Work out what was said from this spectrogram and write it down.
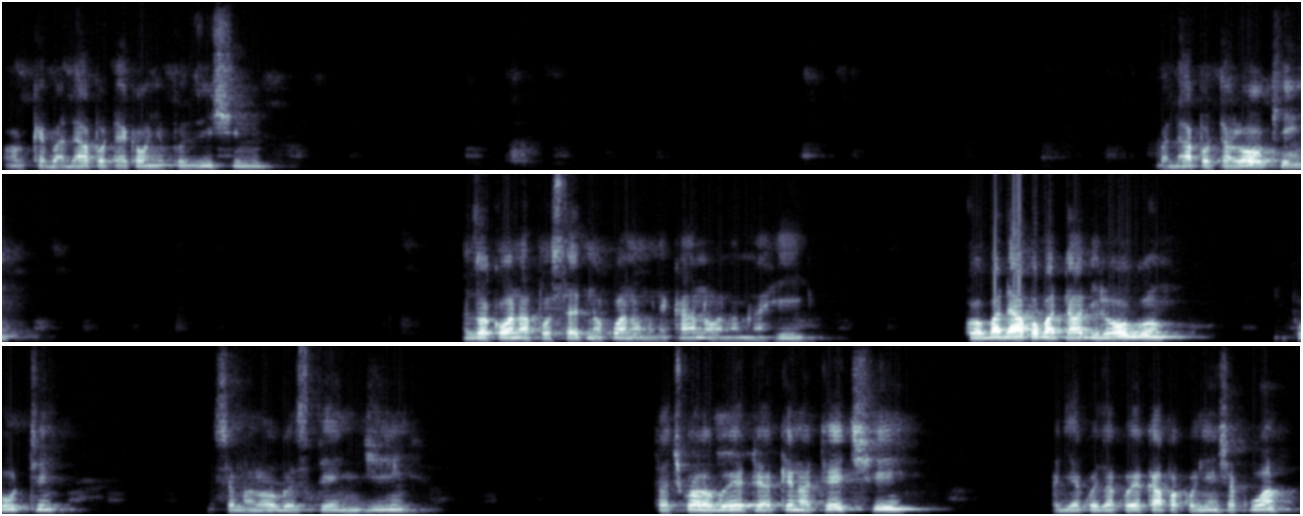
Okay, baada hapo utaweka kwenye position utaloki. Unaweza kuona posta yetu inakuwa na muonekano wa namna hii. Kwa baada hapo bata hadi logo puti sema logos png. Tutachukua logo yetu ya Kenotech kwa ajili ya kuweza kuweka hapa kuonyesha kuwa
